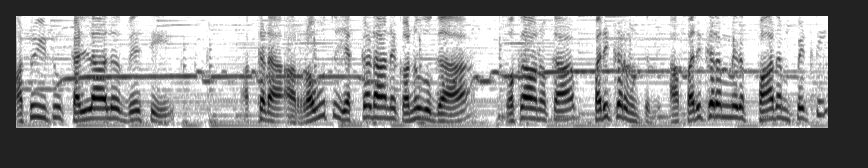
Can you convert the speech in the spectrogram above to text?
అటు ఇటు కళ్ళాలు వేసి అక్కడ ఆ రౌతు ఎక్కడానికి అనువుగా ఒకానొక పరికరం ఉంటుంది. ఆ పరికరం మీద పాదం పెట్టి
